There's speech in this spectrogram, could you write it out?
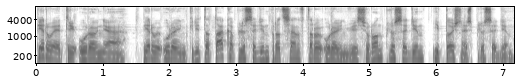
Первые три уровня Первый уровень крит атака плюс 1%, второй уровень весь урон плюс 1 и точность плюс 1.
